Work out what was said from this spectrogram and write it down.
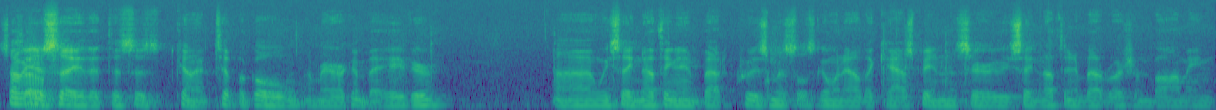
So I'm going to say that this is kind of typical American behavior. Uh, We say nothing about cruise missiles going out of the Caspian in Syria. We say nothing about Russian bombing.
